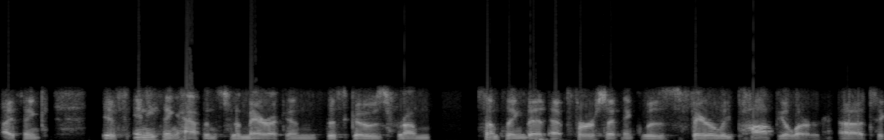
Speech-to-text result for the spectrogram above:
I think if anything happens to Americans, this goes from something that at first I think was fairly popular uh, to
